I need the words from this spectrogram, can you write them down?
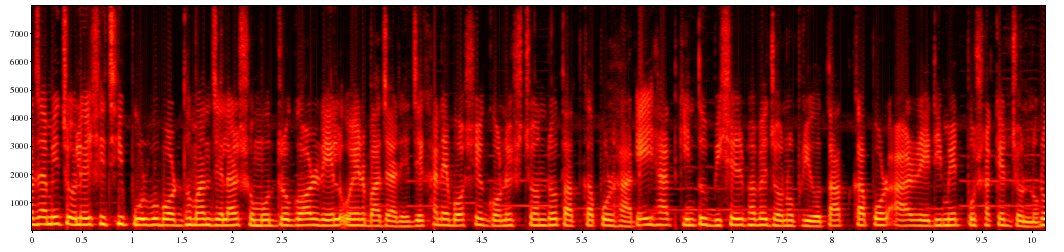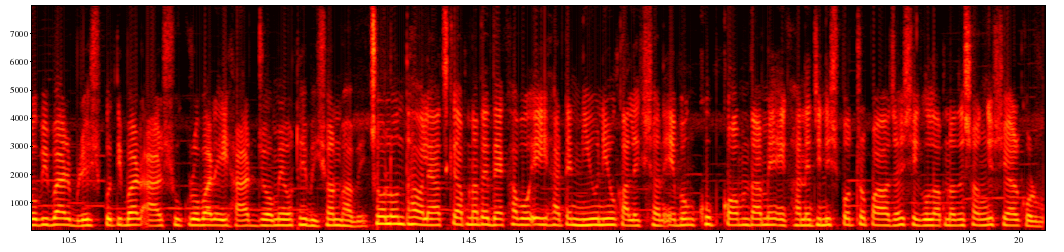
আজ আমি চলে এসেছি পূর্ব বর্ধমান জেলার সমুদ্রগড় রেলওয়ের বাজারে, যেখানে বসে গণেশচন্দ্র তাঁতকাপড় হাট। এই হাট কিন্তু বিশেষভাবে জনপ্রিয়, তাঁত কাপড় আর রেডিমেড পোশাকের জন্য। রবিবার, বৃহস্পতিবার আর শুক্রবার এই হাট জমে ওঠে ভীষণভাবে। চলুন তাহলে আজকে আপনাদের দেখাবো এই হাটের নিউ নিউ কালেকশন এবং খুব কম দামে এখানে জিনিসপত্র পাওয়া যায়, সেগুলো আপনাদের সঙ্গে শেয়ার করব।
